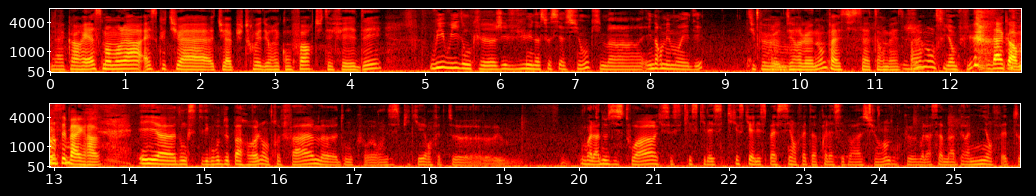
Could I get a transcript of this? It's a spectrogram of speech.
D'accord. Et à ce moment-là, est-ce que tu as, tu as pu trouver du réconfort? Tu t'es fait aider? Oui, oui, donc euh, j'ai vu une association qui m'a énormément aidée. Tu peux Euh, dire le nom, pas si ça t'embête Je m'en souviens plus. D'accord, mais c'est pas grave. Et euh, donc c'était des groupes de parole entre femmes. euh, donc on expliquait en fait voilà nos histoires, qu'est-ce qui, allait- qu'est-ce qui allait se passer en fait après la séparation. Donc euh, voilà, ça m'a permis en fait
